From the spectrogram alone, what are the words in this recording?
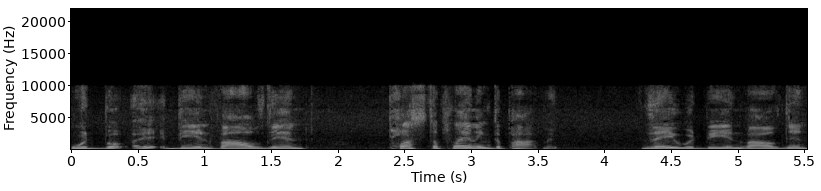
would bo- be involved in, plus the planning department. They would be involved in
